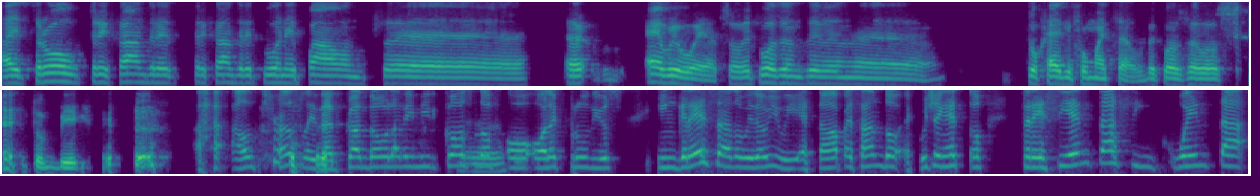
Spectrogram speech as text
I throw 300, 320 pounds uh, uh, everywhere. So it wasn't even uh, too heavy for myself because I was too big. I'll translate that. Cuando Vladimir Kozlov o Oleg Prudius ingresa a WWE, estaba pesando, escuchen esto, 350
